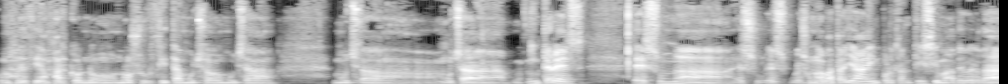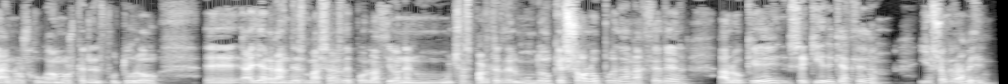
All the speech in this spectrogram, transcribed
como decía Marco, no, no suscita mucho, mucha, mucha, mucha interés, es una, es, es, una batalla importantísima. De verdad nos jugamos que en el futuro eh, haya grandes masas de población en muchas partes del mundo que solo puedan acceder a lo que se quiere que accedan. Y eso es grave. ¿eh?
